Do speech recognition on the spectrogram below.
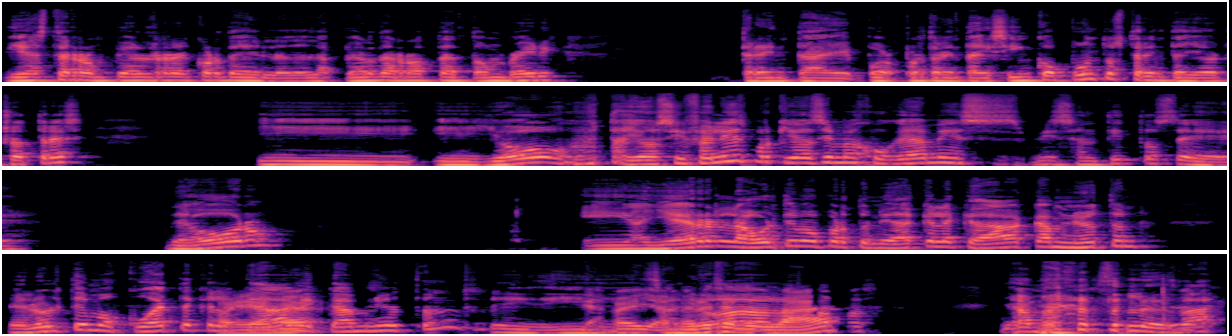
Y este rompió el récord de, la peor derrota de Tom Brady 30, por, por 35 puntos, 38 a 3. Y, y yo, yo sí feliz porque yo sí me jugué a mis, mis santitos de, de oro. Y ayer la última oportunidad que le quedaba a Cam Newton, el último cohete que le quedaba a Cam Newton, y, ya, ya se les va. Ya se les va.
